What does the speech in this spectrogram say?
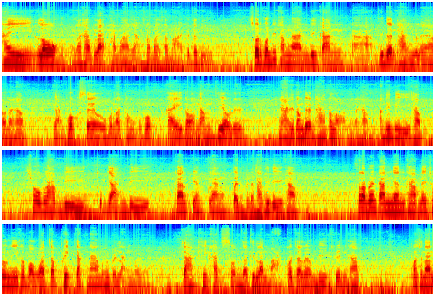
ให้โล่งนะครับ และทำงานอย่างสบายๆก็จะดี ส่วนคนที่ทำงานที่การที่เดินทางอยู่แล้วนะครับ อย่างพวกเซลล์พวกนักท่องพวกไกด์ต้องนำเที่ยวหรืองานที่ต้องเดินทางตลอดเนี่ยนะครับ อันนี้ดีครับ โชคลาภดีทุกอย่างดี การเปลี่ยนแปลงเป็นเป็นทางที่ดีครับสำหรับเรื่องการเงินครับในช่วงนี้เขาบอกว่าจะพลิกจากหน้ามือไปหลังมือ จากที่ขัดสนจากที่ลำบากก็จะเริ่มดีขึ้นครับ เพราะฉะนั้น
